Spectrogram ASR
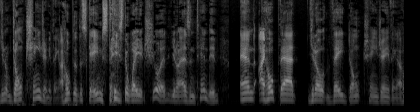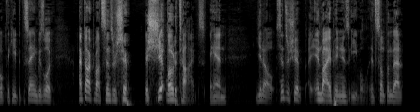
you know, don't change anything. I hope that this game stays the way it should, you know, as intended. And I hope that you know they don't change anything. I hope they keep it the same. Because look, I've talked about censorship a shitload of times, and you know, censorship, in my opinion, is evil. It's something that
